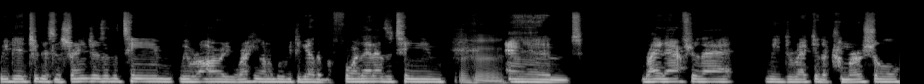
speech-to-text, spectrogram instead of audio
we did two distant strangers as a team we were already working on a movie together before that as a team hmm and right after that we directed a commercial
